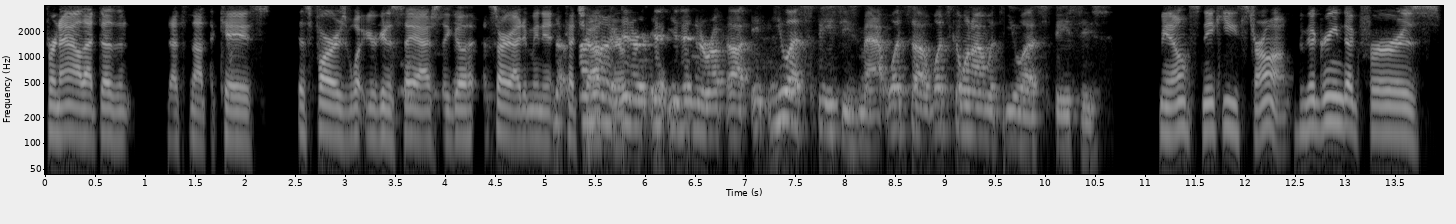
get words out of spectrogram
for now, that doesn't that's not the case. As far as what you're going to say, Ashley, go. Ahead. Sorry, I didn't mean to No, cut you no, off no, there. you didn't, you didn't interrupt. Uh, U.S. species, Matt. What's uh, what's going on with U.S. species? you know, sneaky strong. The green Doug fir is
